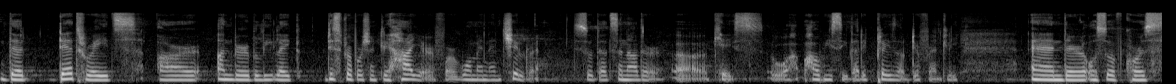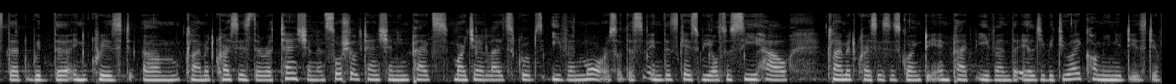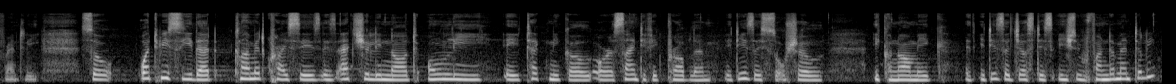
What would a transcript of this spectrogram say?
the death rates are unbearably, like disproportionately higher for women and children. So that's another uh, case, how we see that it plays out differently. And there are also, of course, that with the increased um, climate crisis, there are tension and social tension impacts marginalized groups even more. So this, in this case, we also see how climate crisis is going to impact even the LGBTI communities differently. So what we see that climate crisis is actually not only a technical or a scientific problem, it is a social, economic, it, it is a justice issue fundamentally.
